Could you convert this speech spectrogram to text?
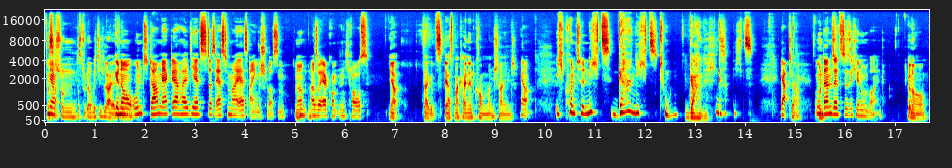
Das Ja. ist schon, das tut ihm richtig leid. Genau, und da merkt er halt jetzt das erste Mal, er ist eingeschlossen. Ne? Mhm. Also er kommt nicht raus. Ja, da gibt's erstmal kein Entkommen anscheinend. Ja. Ich konnte nichts, gar nichts tun. Gar nicht. Gar nichts. Ja. Tja, Und, Und- dann setzt er sich hin und weint. genau.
